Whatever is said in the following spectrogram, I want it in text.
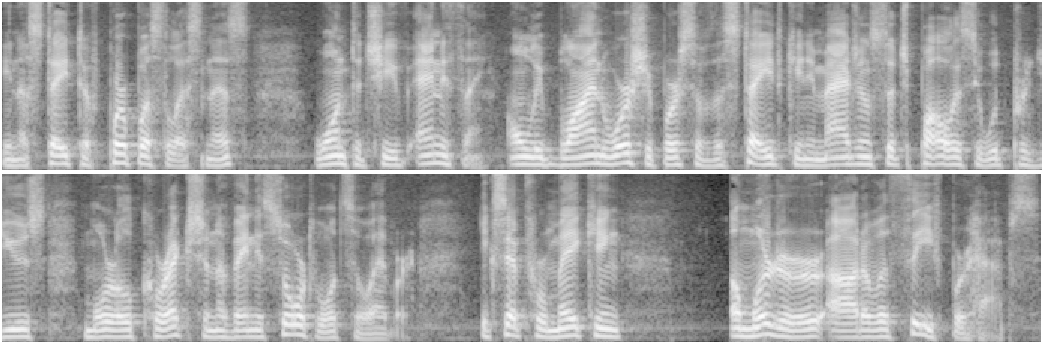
in a state of purposelessness won't achieve anything. Only blind worshippers of the state can imagine such policy would produce moral correction of any sort whatsoever, except for making a murderer out of a thief, perhaps.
